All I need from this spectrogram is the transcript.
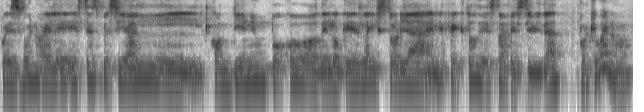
pues bueno, este especial contiene un poco de lo que es la historia en efecto de esta festividad. Porque bueno,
